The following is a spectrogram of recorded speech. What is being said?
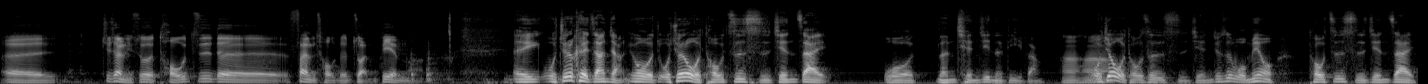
呃，就像你说的投资的范畴的转变吗？哎、欸，我觉得可以这样讲，因为我我觉得我投资时间在我能前进的地方。Uh huh. 我觉得我投资的时间，就是我没有投资时间在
